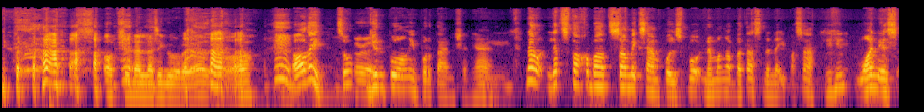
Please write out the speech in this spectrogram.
Optional na siguro yan. Oo. Okay, so Alright. yun po ang importansya niyan. Mhm. Now, let's talk about some examples po ng mga batas na naipasa. Mhm. One is,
